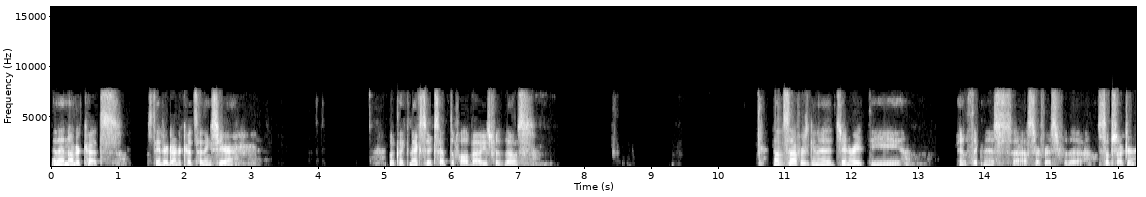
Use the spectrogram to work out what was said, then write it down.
And then undercuts, standard undercut settings here. We'll click next to accept the default values for those. Now the software is going to generate the thickness uh, surface for the substructure.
